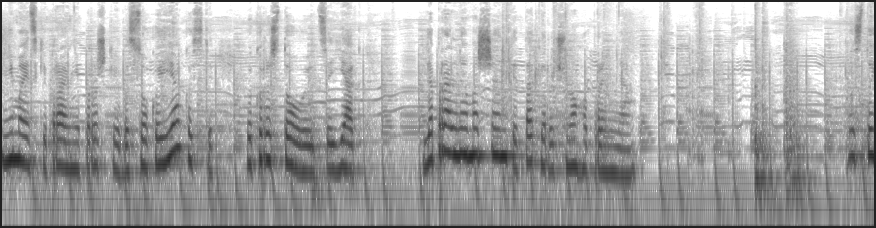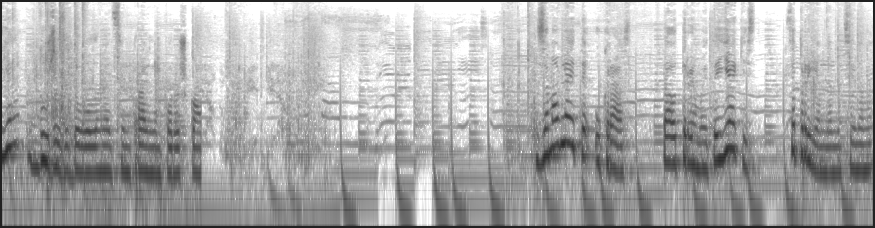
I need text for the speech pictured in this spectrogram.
Німецькі пральні порошки високої якості використовуються як для пральної машинки, так і ручного прання. Просто я дуже задоволена цим пральним порошком. Замовляйте у Крас та отримуйте якість за приємними цінами.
